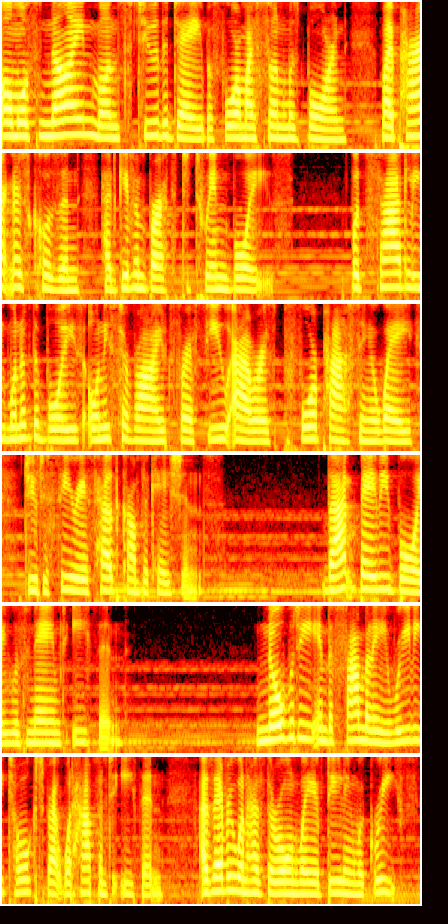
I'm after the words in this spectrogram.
Almost nine months to the day before my son was born, my partner's cousin had given birth to twin boys. But sadly, one of the boys only survived for a few hours before passing away due to serious health complications. That baby boy was named Ethan. Nobody in the family really talked about what happened to Ethan, as everyone has their own way of dealing with grief.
